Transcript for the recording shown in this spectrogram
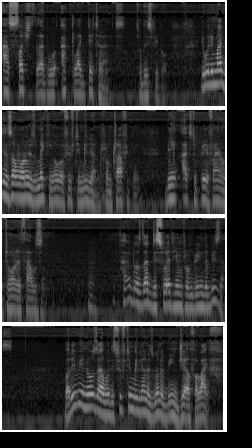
are such that will act like deterrents to these people. You would imagine someone who is making over 50 million from trafficking being asked to pay a fine of 200,000. Hmm. How does that dissuade him from doing the business? But if he knows that with his 50 million he's going to be in jail for life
